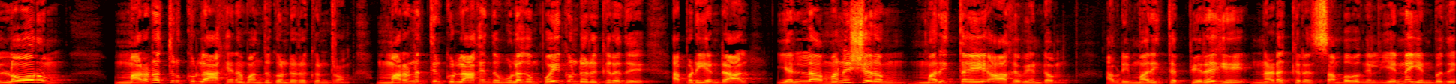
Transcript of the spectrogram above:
எல்லோரும் மரணத்திற்குள்ளாக நாம் வந்து கொண்டிருக்கின்றோம். மரணத்திற்குள்ளாக இந்த உலகம் போய்கொண்டிருக்கிறது அப்படி என்றால் எல்லா மனுஷரும் மறித்தே ஆக வேண்டும். அப்படி மறித்த பிறகு நடக்கிற சம்பவங்கள் என்ன என்பது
